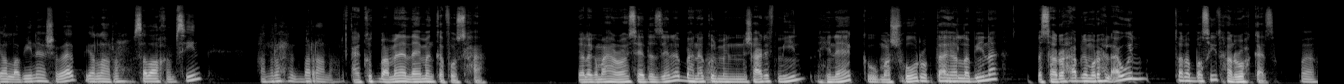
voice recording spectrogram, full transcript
يلا بينا يا شباب. يلا هنروح 57 هنروح نتبرع النهارده. أنا كنت بعملها دايما كفسحة. يلا يا جماعة هنروح السيده زينب. هناكل آه. من مش عارف مين هناك ومشهور وبتاع. يلا بينا. بس هنروح قبل ما نروح الأول طلب بسيط هنروح كذا. آه.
